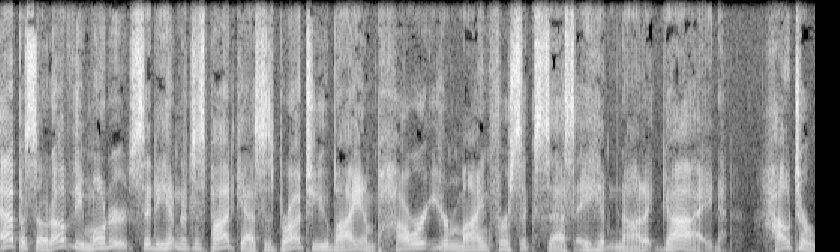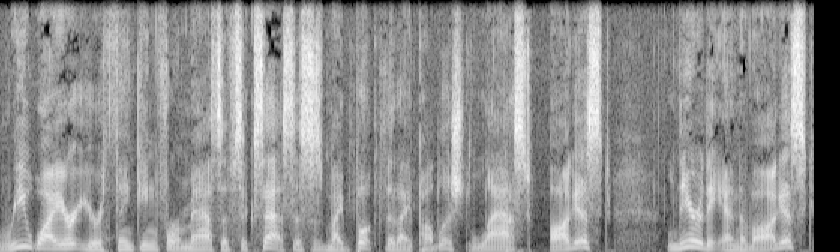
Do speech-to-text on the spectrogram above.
episode of the Motor City Hypnotist Podcast is brought to you by Empower Your Mind for Success, a hypnotic guide. How to rewire your thinking for massive success. This is my book that I published last August, near the end of August.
